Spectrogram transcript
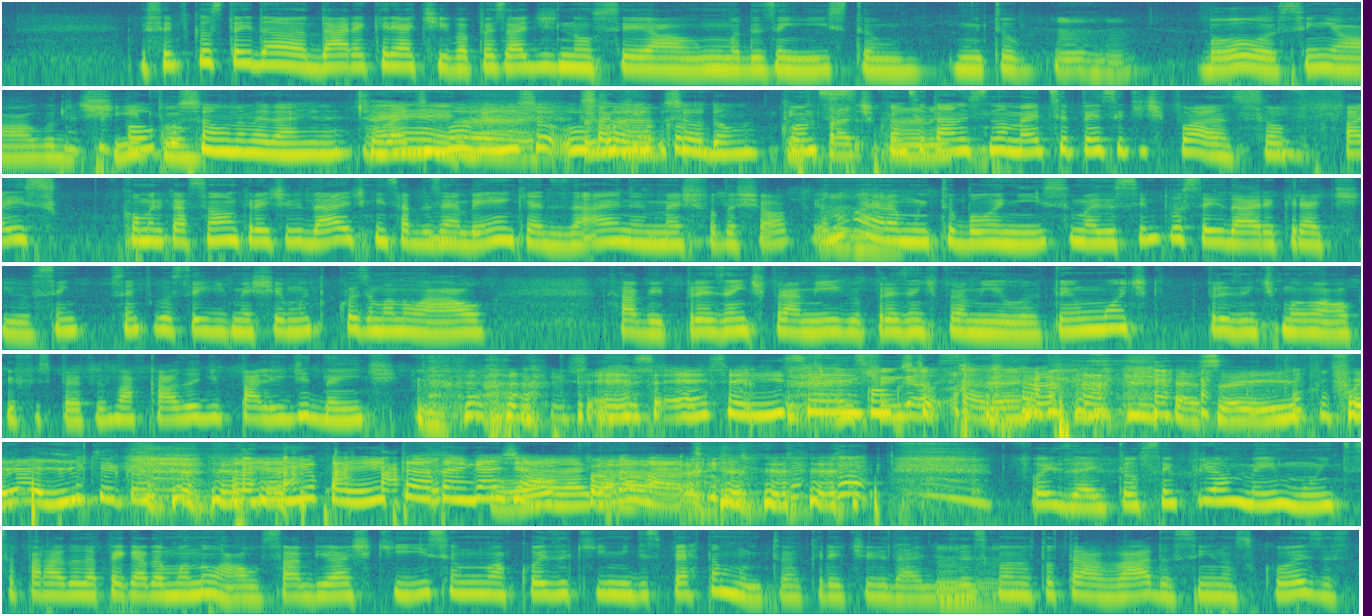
Eu sempre gostei da, da área criativa, apesar de não ser uma desenhista muito uhum boa, assim, ou algo do tipo. Poucos são, na verdade, né? Você é, vai desenvolvendo é, o seu, o, seu, o seu dom. Quando, quando você tá no ensino médio, você pensa que, tipo, ah, só faz comunicação, criatividade, quem sabe desenhar bem, que é designer, mexe Photoshop. Eu não uhum. era muito boa nisso, mas eu sempre gostei da área criativa. Sempre, sempre gostei de mexer muito coisa manual, sabe? Presente para amigo, presente para Mila. Tem um monte que presente manual que eu fiz pra ela. Fiz uma casa de palito de dente. essa, essa aí você essa foi engraçada, né? essa aí, foi aí que... foi aí eu falei, eita, tá engajada, Opa! agora vai. pois é, então sempre amei muito essa parada da pegada manual, sabe? Eu acho que isso é uma coisa que me desperta muito, a criatividade. Às uhum. vezes quando eu tô travada, assim, nas coisas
